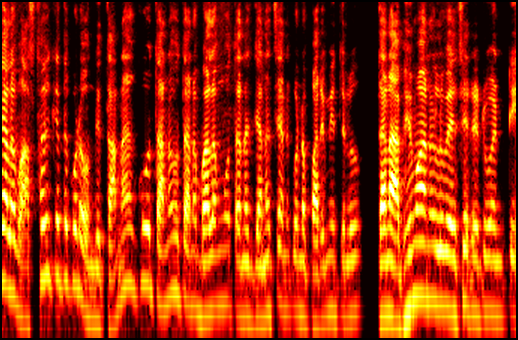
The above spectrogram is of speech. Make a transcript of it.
చాలా వాస్తవికత కూడా ఉంది. తనకు తను తన బలము తన జనసేనకున్న పరిమితులు తన అభిమానులు వేసేటటువంటి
